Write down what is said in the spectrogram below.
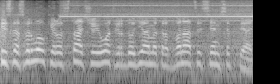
Після сверловки розтачую отвір до діаметра 12,75.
